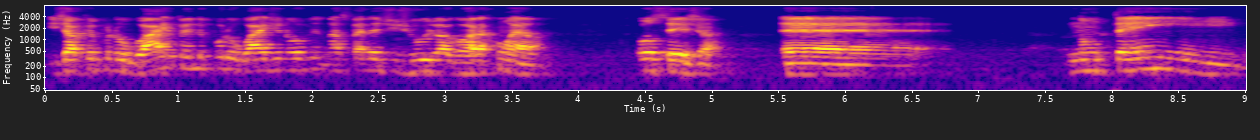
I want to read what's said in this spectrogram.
e já fui para o Uruguai. Estou indo para o Uruguai de novo nas férias de julho agora com ela. Ou seja, é, não tem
